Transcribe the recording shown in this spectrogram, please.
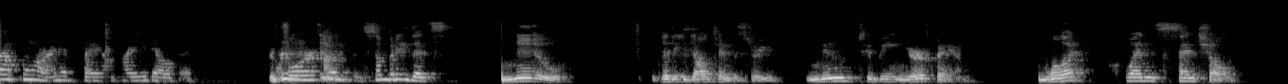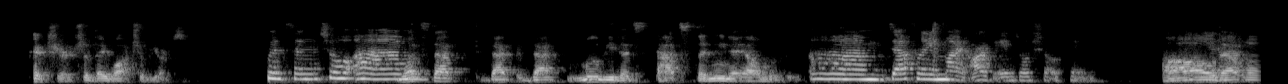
Not porn. It's you know, how you deal with it. For um, somebody that's new to the adult industry, new to being your fan, what quintessential picture should they watch of yours? Quintessential. Um, What's that that that movie that's that's the Nina Elle movie? um, definitely my Archangel showcase. Oh, that one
